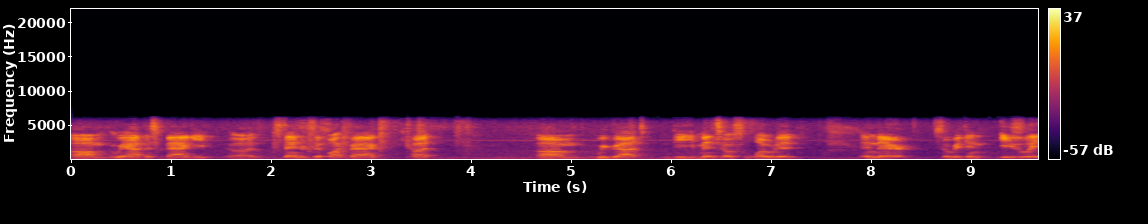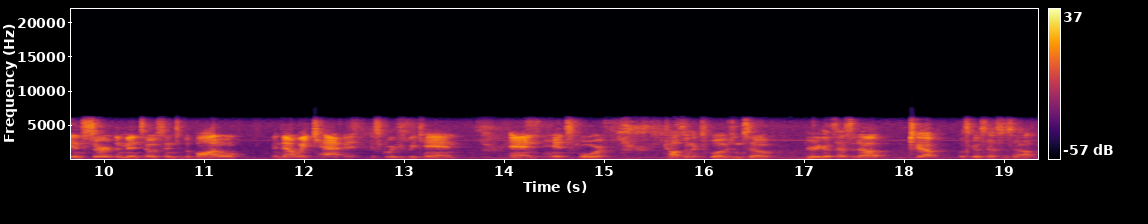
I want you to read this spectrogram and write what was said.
Um, we have this baggy, uh, standard Ziploc bag cut. Um, we've got the Mentos loaded in there so we can easily insert the Mentos into the bottle and that way cap it as quick as we can and henceforth cause an explosion. So you ready to go test it out? Let's go. Let's go test this out.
